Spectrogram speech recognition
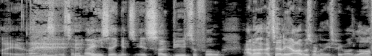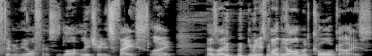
Like, like it's, it's, amazing. it's it's so beautiful. And I, I, tell you, I was one of these people. I laughed at him in the office, literally in his face. Like I was like, "You mean it's by the Armored Core guys?"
